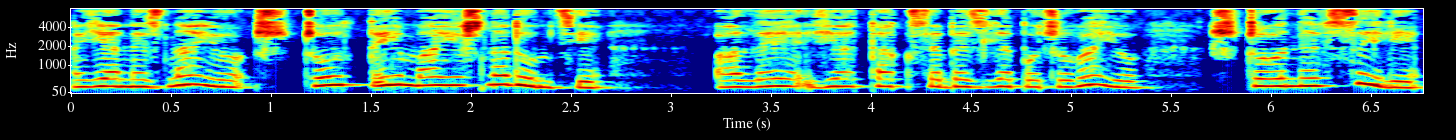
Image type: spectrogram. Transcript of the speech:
Я не знаю, що ти маєш на думці, але я так себе зле почуваю, що не в силі.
